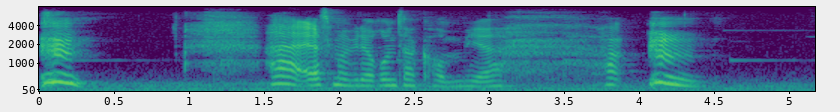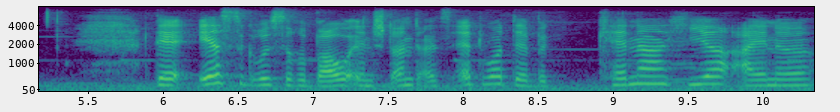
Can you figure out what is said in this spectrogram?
erstmal wieder runterkommen hier. Der erste größere Bau entstand, als Edward der Bekenner hier eine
